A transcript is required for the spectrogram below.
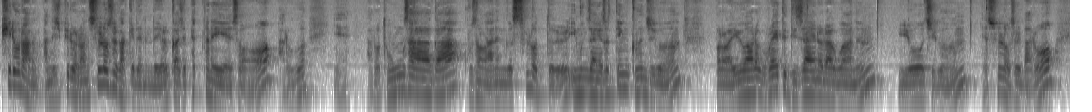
필요로 하는 반드시 필요로 하는 슬롯을 갖게 되는데 열 가지 패턴에 의해서 바로 그 예, 바로 동사가 구성하는 그 슬롯들 이 문장에서 think는 지금 바로 you are a great designer라고 하는 요 지금 예, 슬롯을 바로 예,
